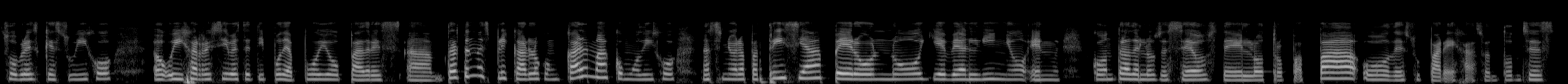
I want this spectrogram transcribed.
sobre que su hijo o hija recibe este tipo de apoyo, padres ah, traten de explicarlo con calma, como dijo la señora Patricia, pero no lleve al niño en contra de los deseos del otro papá o de su pareja. entonces,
